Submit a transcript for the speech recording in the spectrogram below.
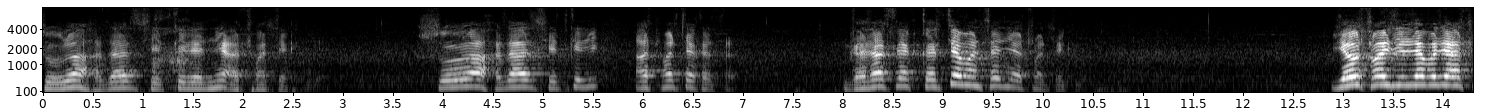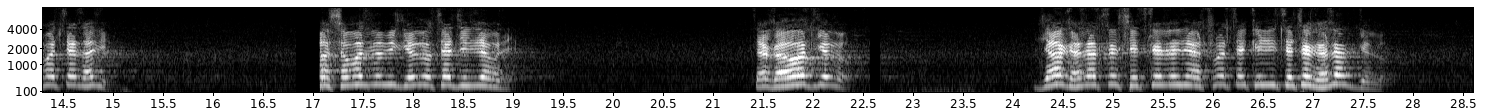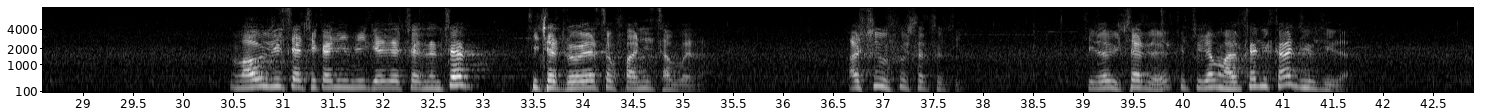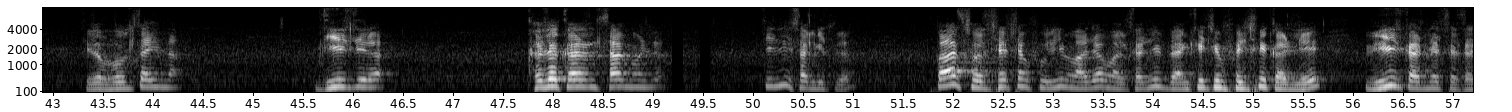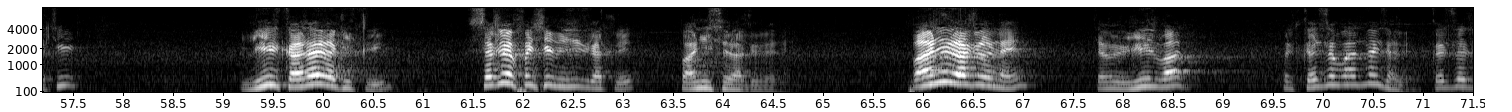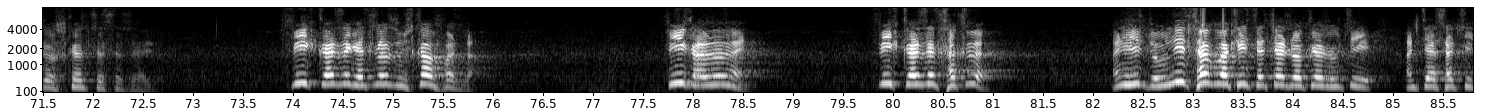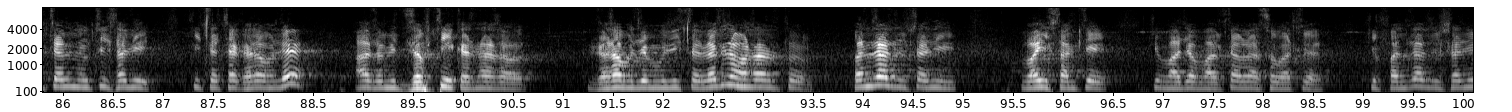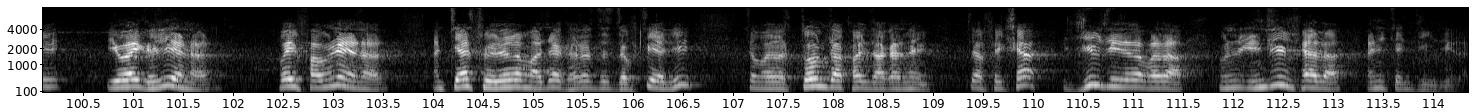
सोळा हजार शेतकऱ्यांनी आत्महत्या केली. सोळा हजार शेतकरी आत्महत्या करतात. घरातल्या कर्त्या माणसांनी आत्महत्या केली. यवतमाळ जिल्ह्यामध्ये आत्महत्या झाली. मला समजलं मी गेलो त्या जिल्ह्यामध्ये. त्या गावात गेलो. ज्या घरातल्या शेतकऱ्यांनी आत्महत्या केली त्याच्या घरात गेलो. माऊलीच्या ठिकाणी मी गेल्याच्यानंतर तिच्या डोळ्याचं पाणी थांबवलं अश्रू फुसत होती. तिला विचारलं की तुझ्या मालकाने का जीव दिला? तिला बोलता येईना. धीर दिला. खरं कारण सांग म्हणलं. तिने सांगितलं पाच वर्षाच्या पूर्वी माझ्या मालकाने बँकेचे पैसे काढले विहीर काढण्याच्यासाठी विहीर काढायला घेतली. सगळे पैसे विहिरीत घातले पाणीच लागलं नाही. पाणी लागलं नाही त्यामुळे विहीर बाद पण कर्ज बाद नाही झालं. कर्ज दुष्काळ तसंच राहिलं. पीक कर्ज घेतलं दुष्काळ पडला. पीक आलं नाही. पीक कर्ज थकलं. आणि ही दोन्ही थकबाकी त्याच्या डोक्यात होती. आणि त्यासाठी त्याला नोटीस आली की त्याच्या घरामध्ये आज आम्ही जप्ती करणार आहोत. घरामध्ये मुलीचं लग्न होणार होतं. पंधरा दिवसांनी बाई सांगते की माझ्या मालकाला असं वाटलं की पंधरा दिवसांनी इवाई घरी येणार बाई पाहुणे येणार. आणि त्याच वेळेला माझ्या घरात जर जप्ती आली तर मला तोंड दाखवायला जागा नाही. त्यापेक्षा जीव दिलेला मला म्हणून इंद्रिय फ्याला आणि त्यांनी जीव दिला.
